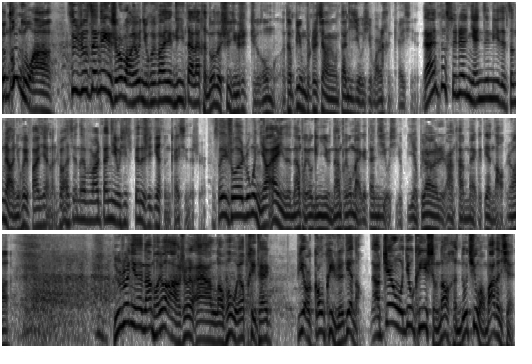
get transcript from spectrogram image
很痛苦啊。所以说，在那个时候网游你会发现给你带来很多的事情是折磨，它并不是像单机游戏玩的很开心。哎，它随着年龄力的增长，你会发现了是吧？现在玩单机游戏真的是一件很开心的事儿。所以说，如果你要爱你的男朋友，给你男朋友买个单机游戏，也不要让他买个电脑，是吧？比如说你的男朋友啊，说，哎呀，老婆，我要配台比较高配置的电脑啊，这样我就可以省到很多去网吧的钱。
